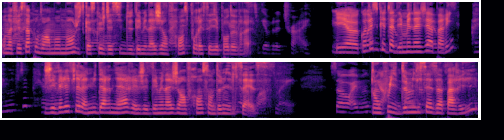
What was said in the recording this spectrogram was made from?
On a fait ça pendant un moment jusqu'à ce que je décide de déménager en France pour essayer pour de vrai. Et euh, quand est-ce que tu as déménagé à Paris? J'ai vérifié la nuit dernière et j'ai déménagé en France en 2016. Donc oui, 2016 à Paris.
